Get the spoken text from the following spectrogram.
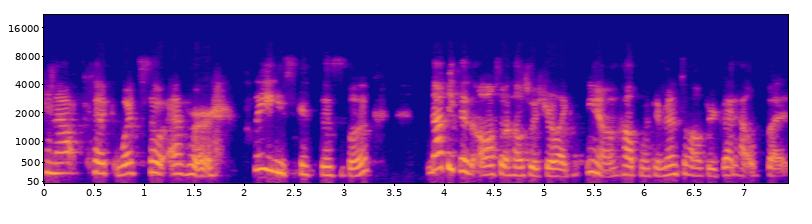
cannot cook whatsoever, please get this book. Not because also it also helps with your like, you know, helping with your mental health, your gut health, but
